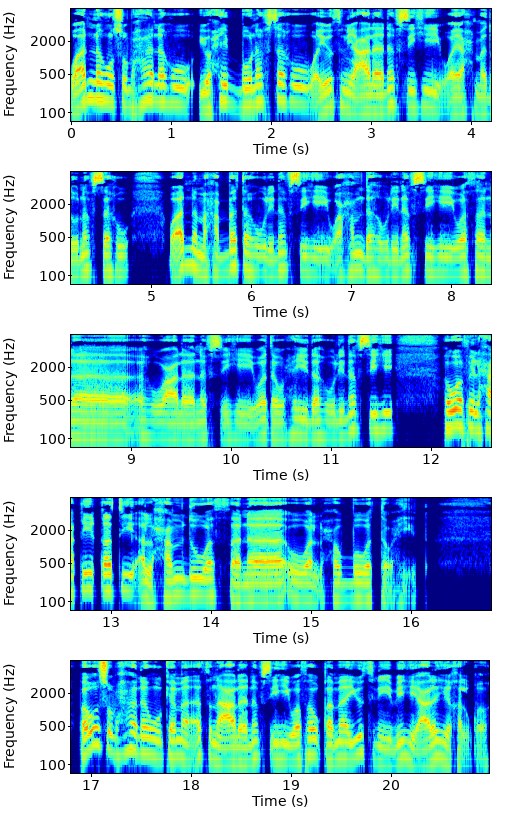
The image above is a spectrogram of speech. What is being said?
وأنه سبحانه يحب نفسه ويثني على نفسه ويحمد نفسه وأن محبته لنفسه وحمده لنفسه وثناءه على نفسه وتوحيده لنفسه هو في الحقيقة الحمد والثناء والحب والتوحيد. فهو سبحانه كما أثنى على نفسه وفوق ما يثني به عليه خلقه.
